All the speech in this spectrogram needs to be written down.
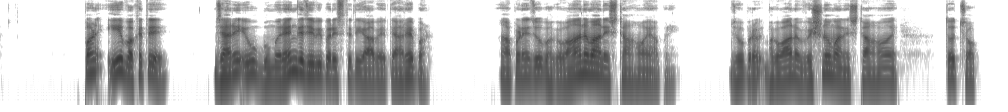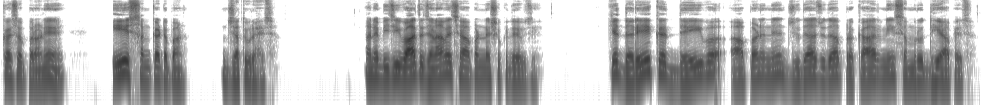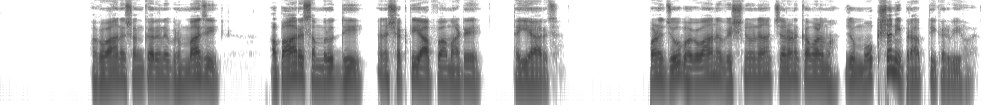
પણ એ વખતે જ્યારે એવું બુમરેંગ જેવી પરિસ્થિતિ આવે ત્યારે પણ આપણે જો ભગવાનમાં નિષ્ઠા હોય આપણી, જો ભગવાન વિષ્ણુમાં નિષ્ઠા હોય, તો ચોક્કસપણે એ સંકટ પણ જતું રહે છે. અને બીજી વાત જણાવે છે આપણને સુખદેવજી કે દરેક દૈવ આપણને જુદા જુદા પ્રકારની સમૃદ્ધિ આપે છે. ભગવાન શંકર અને બ્રહ્માજી અપાર સમૃદ્ધિ અને શક્તિ આપવા માટે તૈયાર છે. પણ જો ભગવાન વિષ્ણુના ચરણ કમળમાં જો મોક્ષની પ્રાપ્તિ કરવી હોય,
